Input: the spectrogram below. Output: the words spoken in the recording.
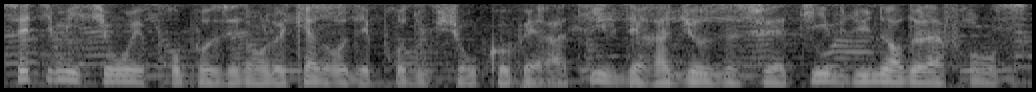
Cette émission est proposée dans le cadre des productions coopératives des radios associatives du nord de la France.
